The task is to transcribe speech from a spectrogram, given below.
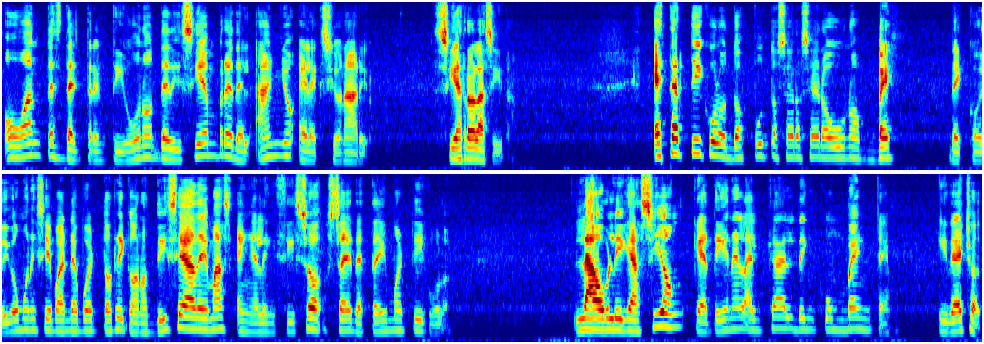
o antes del 31 de diciembre del año eleccionario. Cierro la cita. Este artículo 2.001b del Código Municipal de Puerto Rico nos dice además en el inciso C de este mismo artículo la obligación que tiene el alcalde incumbente, y de hecho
